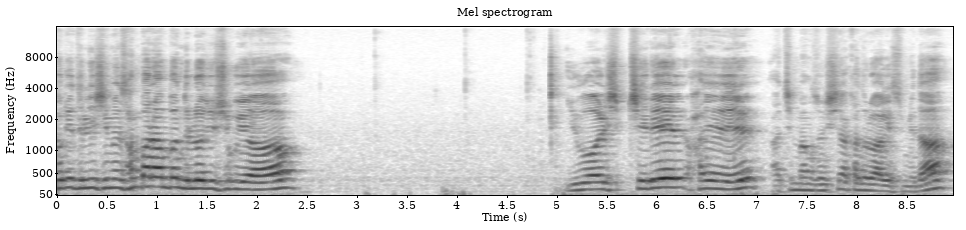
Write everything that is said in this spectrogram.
소리 들리시면 3번 한번 눌러주시고요. 6월 17일 화요일 아침 방송 시작하도록 하겠습니다.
